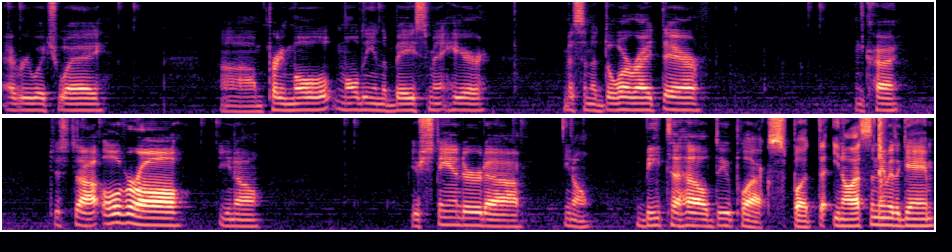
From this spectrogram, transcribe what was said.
every which way. Um, pretty mold, moldy in the basement here. Missing a door right there. Okay. Just uh, overall, you know, your standard, uh, you know, beat to hell duplex. But, th- you know, that's the name of the game.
